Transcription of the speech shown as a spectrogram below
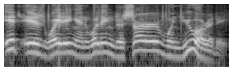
It is waiting and willing to serve when you are ready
